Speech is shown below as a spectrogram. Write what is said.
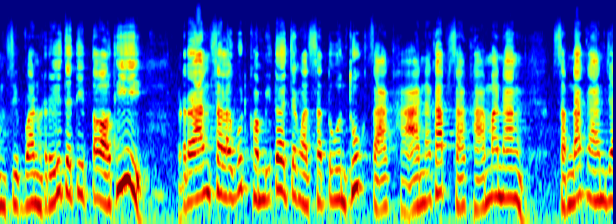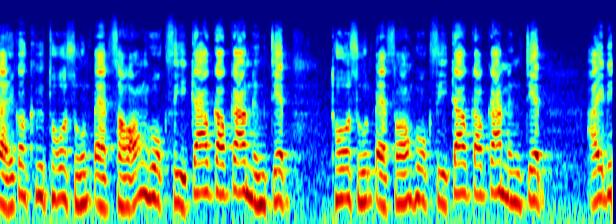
30 วัน หรือจะติดต่อที่ร้านสารวุฒิคอมพิวเตอร์จังหวัดสตูลทุกสาขานะครับ สาขามานัง สำนักงานใหญ่ก็คือโทร 0826499917 โทร 0826499917 ID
